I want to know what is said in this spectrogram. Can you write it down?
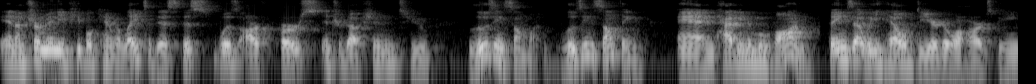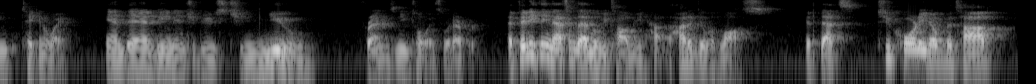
and I'm sure many people can relate to this, this was our first introduction to losing someone, losing something, and having to move on. Things that we held dear to our hearts being taken away, and then being introduced to new friends, new toys, whatever. If anything, that's what that movie taught me how, how to deal with loss. If that's too corny and over the top,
